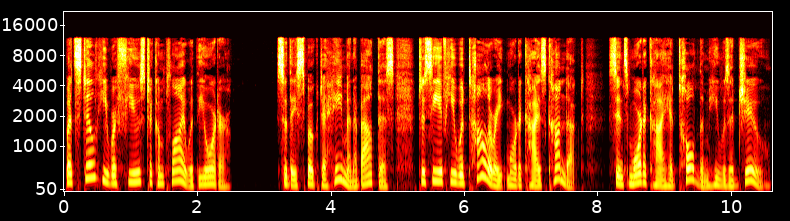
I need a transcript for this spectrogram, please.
but still he refused to comply with the order. So they spoke to Haman about this to see if he would tolerate Mordecai's conduct, since Mordecai had told them he was a Jew.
